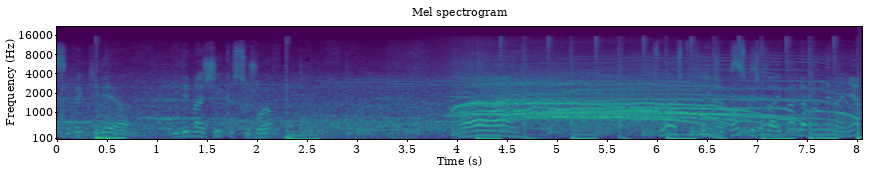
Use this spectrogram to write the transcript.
C'est vrai qu'il est, est magique ce joueur. Ouais. Tu vois, je te dis, je pense que je travaille pas de la bonne des manières.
